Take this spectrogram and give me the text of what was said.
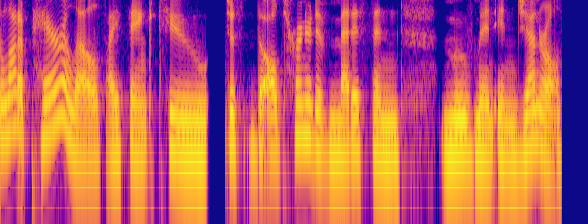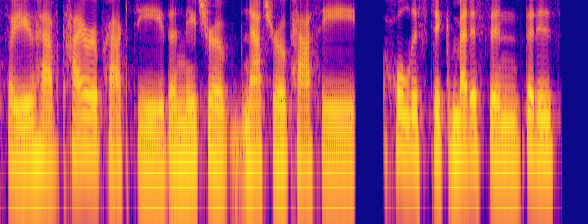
a lot of parallels, I think, to just the alternative medicine movement in general. So you have chiropractic, the nature naturopathy, holistic medicine that is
